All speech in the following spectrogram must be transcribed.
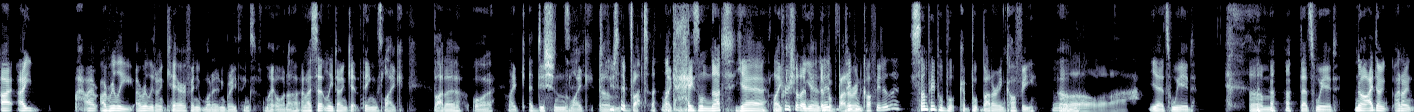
I I I, I really I really don't care if any what anybody thinks of my order, and I certainly don't get things like butter or like additions like um, you say butter? like hazelnut. Yeah, like I'm pretty sure they, yeah, they put butter in coffee, do they? Some people put, put butter in coffee. Um, oh. Yeah, it's weird. Um, that's weird. No, I don't. I don't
